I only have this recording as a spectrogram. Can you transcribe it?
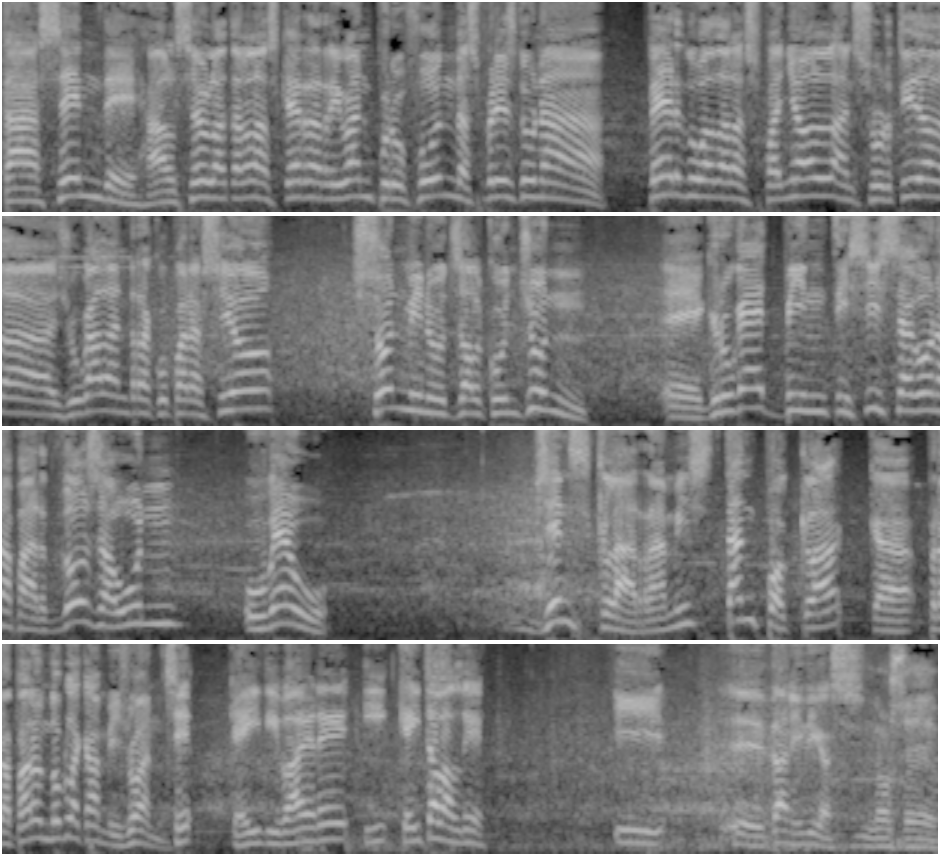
Tassende, al seu lateral esquerre, arribant profund després d'una pèrdua de l'Espanyol en sortida de jugada en recuperació. Són minuts al conjunt eh, Groguet, 26 segona part, 2 a 1. Ho veu gens clar, Ramis, tan poc clar que prepara un doble canvi, Joan. Sí, Keiti Baere i Keita Valdé. I, eh, Dani, digues. No sé,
